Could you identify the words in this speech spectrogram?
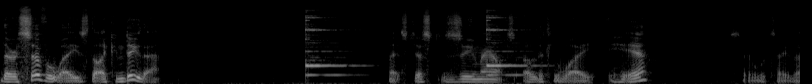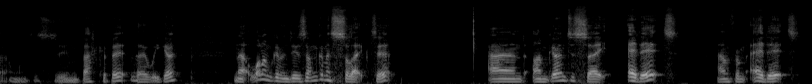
there are several ways that I can do that. Let's just zoom out a little way here. So we'll take that and we'll just zoom back a bit. There we go. Now what I'm going to do is I'm going to select it and I'm going to say edit and from edit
